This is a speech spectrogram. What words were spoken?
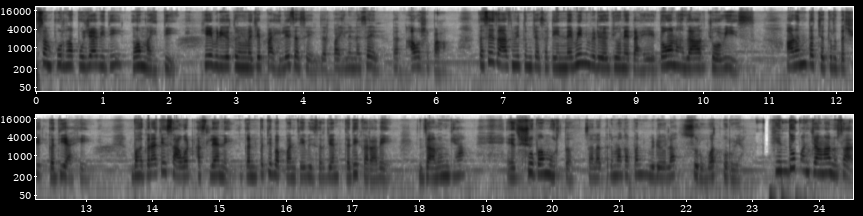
संपूर्ण पूजाविधी व माहिती हे व्हिडिओ तुम्ही माझे पाहिलेच असेल. जर पाहिले नसेल तर अवश्य पहा. तसेच आज मी तुमच्यासाठी नवीन व्हिडिओ घेऊन येत आहे दोन हजार चोवीस. अनंत चतुर्दशी कधी आहे? भद्राचे सावट असल्याने गणपती बाप्पांचे विसर्जन कधी करावे? जाणून घ्या. शुभ मुहूर्त. चला तर मग आपण व्हिडिओला सुरुवात करूया. हिंदू पंचांगानुसार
